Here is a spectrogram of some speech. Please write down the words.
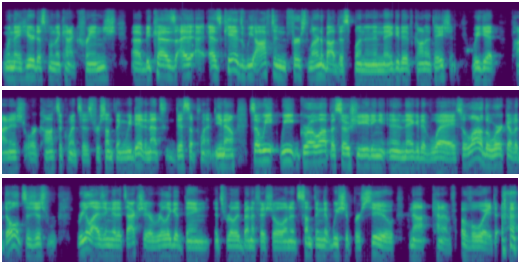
when they hear discipline, they kind of cringe uh, because I, as kids, we often first learn about discipline in a negative connotation. We get punished or consequences for something we did and that's discipline you know? So we we grow up associating in a negative way. So a lot of the work of adults is just realizing that it's actually a really good thing it's really beneficial and it's something that we should pursue not kind of avoid.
